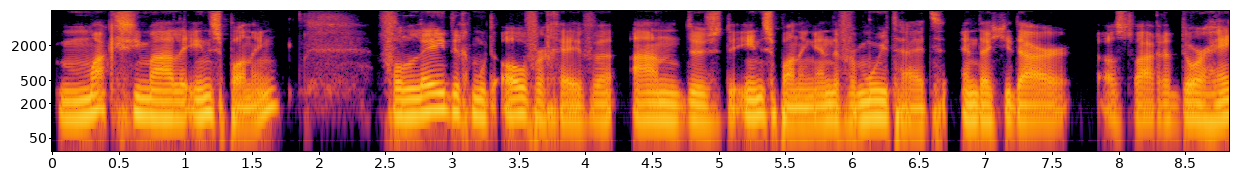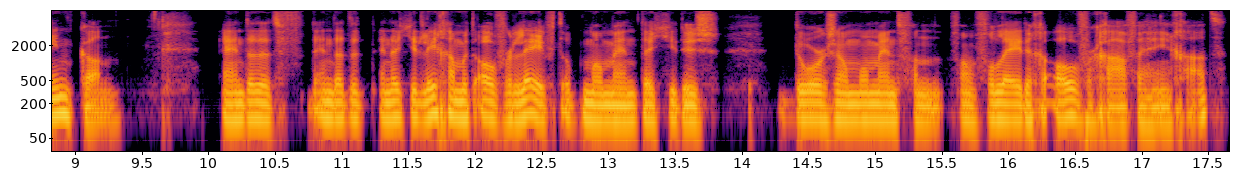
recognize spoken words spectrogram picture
maximale inspanning volledig moet overgeven aan dus de inspanning en de vermoeidheid. En dat je daar als het ware doorheen kan. En dat, het, en, dat het, en dat je lichaam het overleeft op het moment dat je dus door zo'n moment van, van volledige overgave heen gaat.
